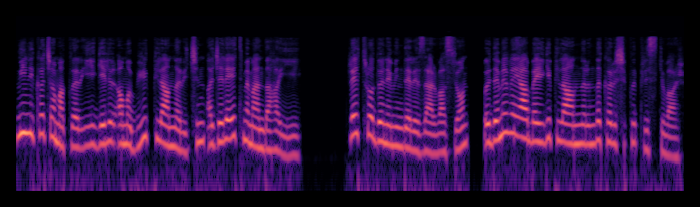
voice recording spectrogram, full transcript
Mini kaçamaklar iyi gelir ama büyük planlar için acele etmemen daha iyi. Retro döneminde rezervasyon, ödeme veya belge planlarında karışıklık riski var.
